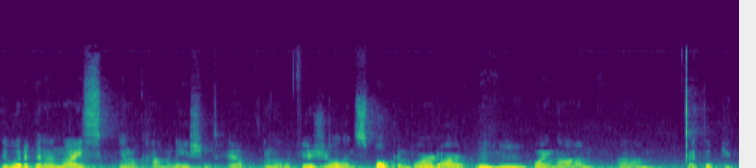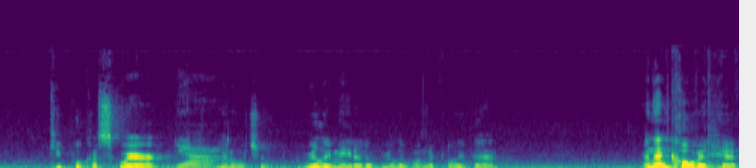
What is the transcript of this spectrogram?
it would have been a nice you know combination to have you know the visual and spoken word art Mhm. going on um, at the Kipuka Square. Yeah. You know, which really made it a really wonderful event. And then COVID hit.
